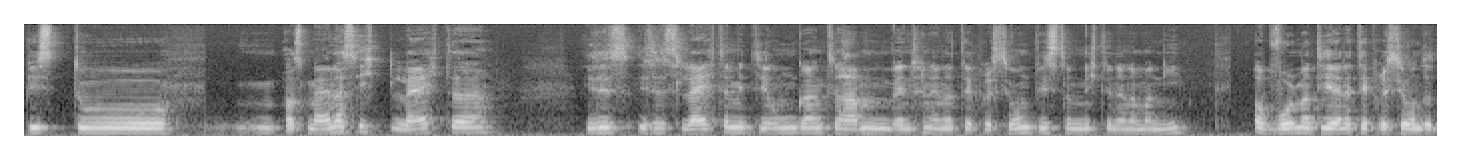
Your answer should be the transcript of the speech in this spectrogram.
bist du aus meiner Sicht leichter, ist es, ist es leichter mit dir Umgang zu haben, wenn du in einer Depression bist und nicht in einer Manie. Obwohl man dir eine Depression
